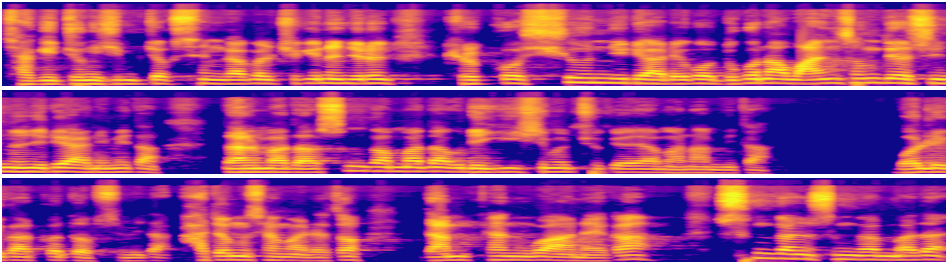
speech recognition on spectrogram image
자기 중심적 생각을 죽이는 일은 결코 쉬운 일이 아니고 누구나 완성될 수 있는 일이 아닙니다. 날마다 순간마다 우리 이기심을 죽여야만 합니다. 멀리 갈 것도 없습니다. 가정생활에서 남편과 아내가 순간순간마다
